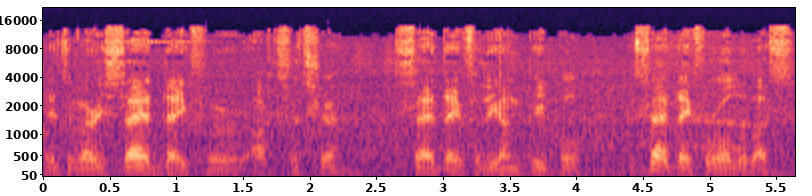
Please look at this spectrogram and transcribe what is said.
It's a very sad day for Oxfordshire, sad day for the young people, a sad day for all of us.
